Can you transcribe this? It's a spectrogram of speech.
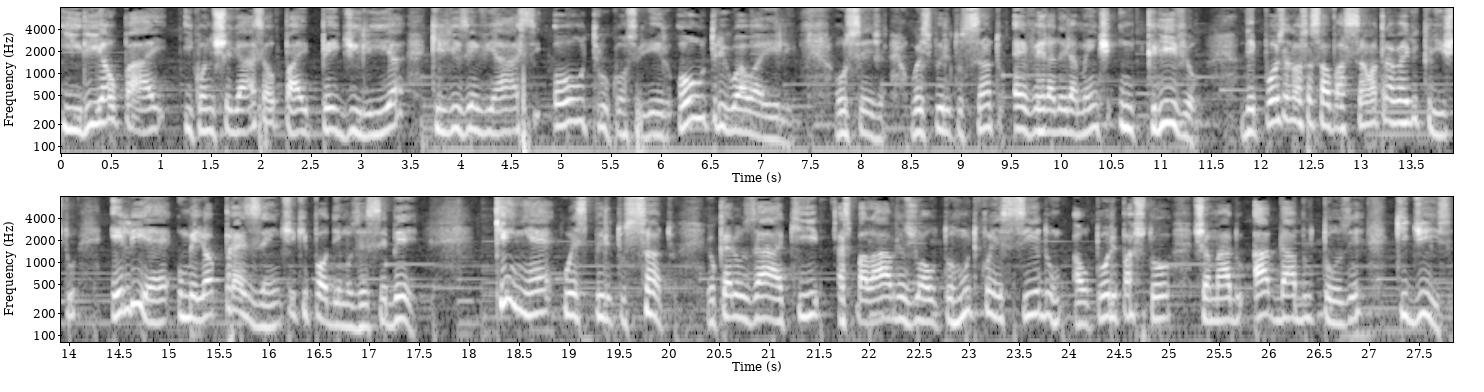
iria ao Pai e, quando chegasse ao Pai, pediria que lhes enviasse outro conselheiro, outro igual a ele. Ou seja, o Espírito Santo é verdadeiramente incrível. Depois da nossa salvação através de Cristo, ele é o melhor presente que podemos receber. Quem é o Espírito Santo? Eu quero usar aqui as palavras de um autor muito conhecido, autor e pastor, chamado A.W. Tozer, que diz:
